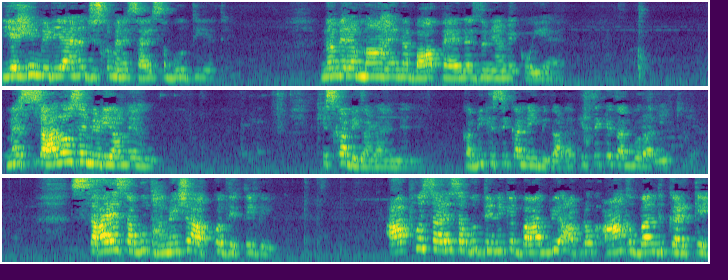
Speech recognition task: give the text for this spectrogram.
यही मीडिया है ना, जिसको मैंने सारे सबूत दिए थे। ना मेरा माँ है, ना बाप है, ना इस दुनिया में कोई है। मैं सालों से मीडिया में हूँ। किसका बिगाड़ा है मैंने? कभी किसी का नहीं बिगाड़ा, किसी के साथ बुरा नहीं किया। सारे सबूत हमेशा आपको देते गई आपको सारे सबूत देने के बाद भी आप लोग आँख बंद करके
